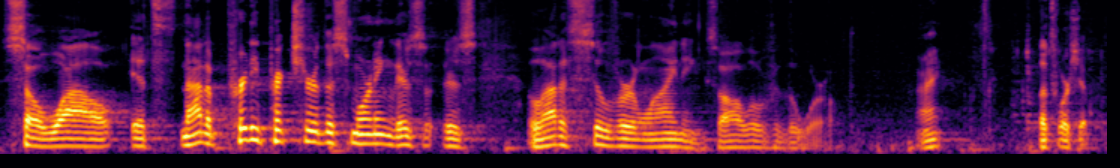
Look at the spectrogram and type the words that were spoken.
So while it's not a pretty picture this morning, there's, there's a lot of silver linings all over the world. All right? Let's worship.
